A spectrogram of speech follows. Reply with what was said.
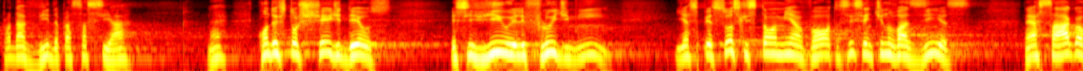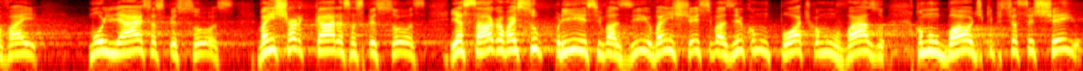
para dar vida, para saciar. Né? Quando eu estou cheio de Deus, esse rio ele flui de mim, e as pessoas que estão à minha volta se sentindo vazias? Essa água vai molhar essas pessoas, vai encharcar essas pessoas, e essa água vai suprir esse vazio, vai encher esse vazio como um pote, como um vaso, como um balde que precisa ser cheio.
